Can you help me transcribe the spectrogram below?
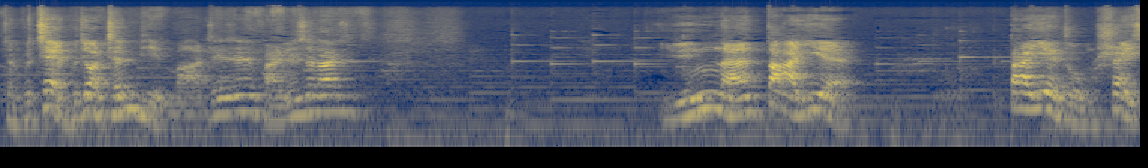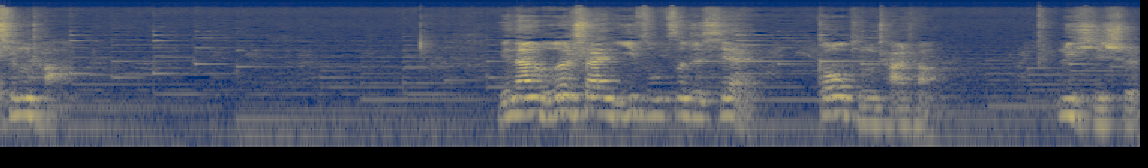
这不这也不叫真品吧？这是反正是它云南大叶大叶种晒青茶，云南峨山彝族自治县高平茶厂玉溪市。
